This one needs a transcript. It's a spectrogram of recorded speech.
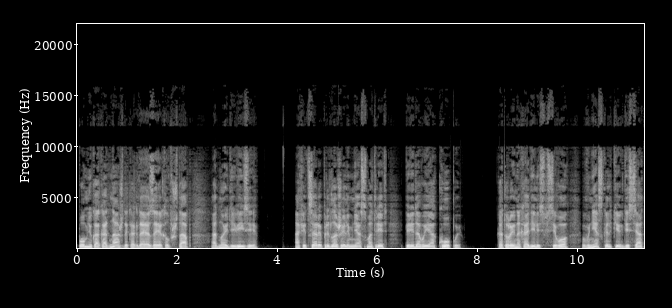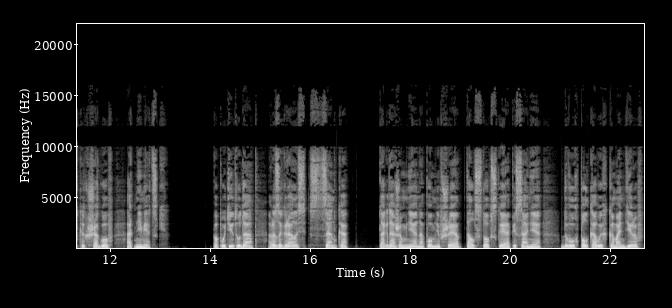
Помню, как однажды, когда я заехал в штаб одной дивизии, офицеры предложили мне осмотреть передовые окопы, которые находились всего в нескольких десятках шагов от немецких. По пути туда разыгралась сценка, тогда же мне напомнившая толстовское описание двух полковых командиров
